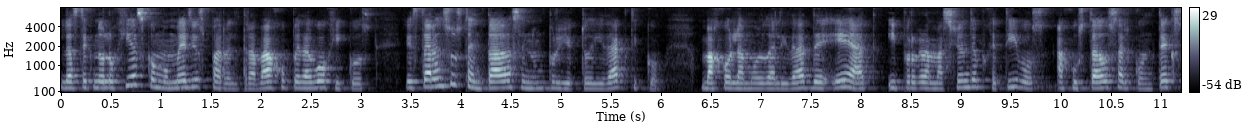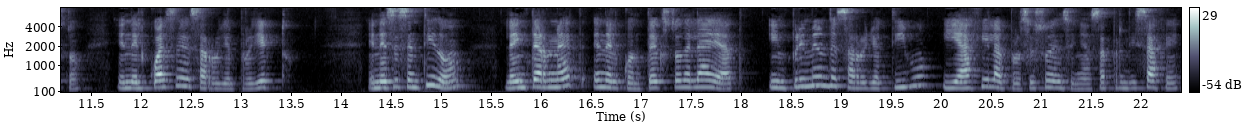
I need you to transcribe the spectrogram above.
las tecnologías como medios para el trabajo pedagógicos estarán sustentadas en un proyecto didáctico, bajo la modalidad de EAT y programación de objetivos ajustados al contexto en el cual se desarrolla el proyecto. En ese sentido, la Internet en el contexto de la EAT imprime un desarrollo activo y ágil al proceso de enseñanza-aprendizaje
